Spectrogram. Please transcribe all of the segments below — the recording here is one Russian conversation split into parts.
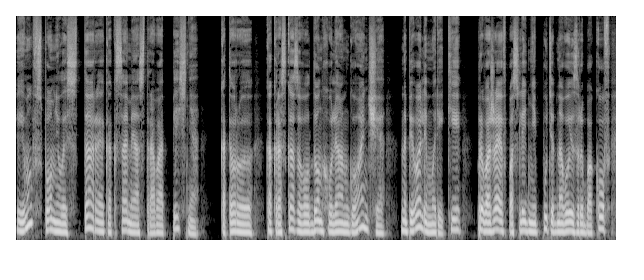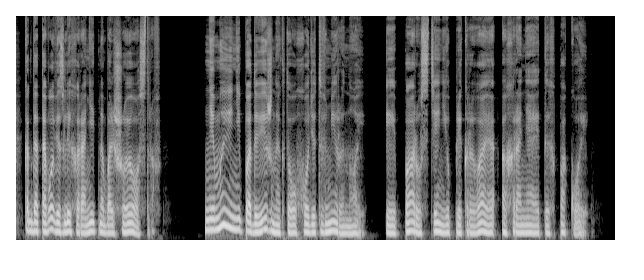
Ему вспомнилась старая, как сами острова, песня, которую, как рассказывал Дон Хулиан Гуанче, напевали моряки, провожая в последний путь одного из рыбаков, когда того везли хоронить на Большой остров. «Не мы неподвижны, кто уходит в мир иной, и парус тенью прикрывая охраняет их покой.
